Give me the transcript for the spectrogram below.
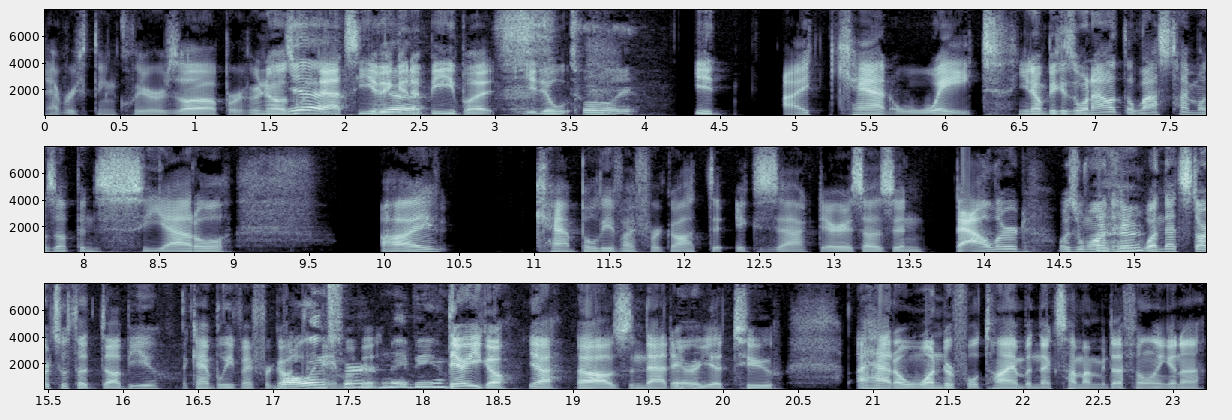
everything clears up, or who knows when that's even yeah. going to be, but it'll Totally. it I can't wait. You know, because when I the last time I was up in Seattle, I can't believe I forgot the exact areas. I was in Ballard was one, and Mhm. one that starts with a W. I can't believe I forgot the name Wallingford, of it. maybe. There you go. Yeah, uh, I was in that Mhm. area too. I had a wonderful time, but next time I'm definitely gonna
